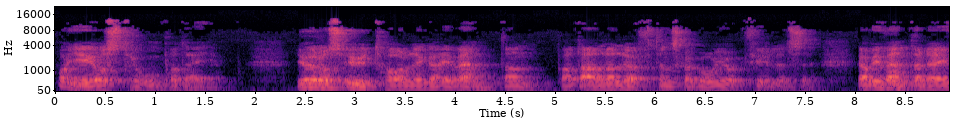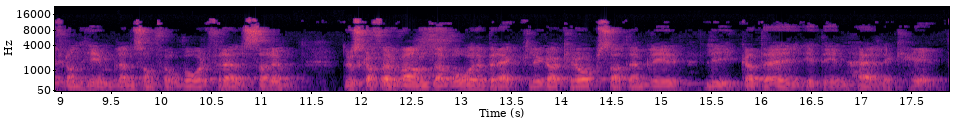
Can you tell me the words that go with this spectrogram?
och ge oss tron på dig. Gör oss uthålliga i väntan på att alla löften ska gå i uppfyllelse. Ja, vi väntar dig från himlen som för vår frälsare. Du ska förvandla vår bräckliga kropp så att den blir lika dig i din härlighet.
